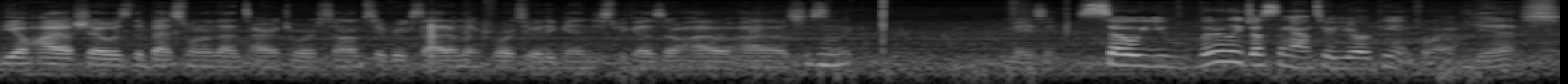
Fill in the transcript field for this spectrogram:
the Ohio show was the best one of that entire tour, so I'm super excited. I'm looking forward to it again, just because Ohio, Ohio, it's just Mhm. like amazing. So you literally just announced your European tour. Yes.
